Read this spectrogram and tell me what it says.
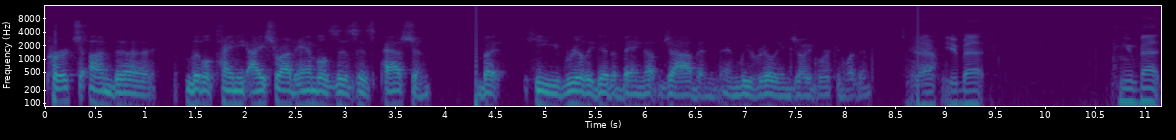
perch on the little tiny ice rod handles is his passion but he really did a bang up job and, and we really enjoyed working with him. Yeah, you bet. You bet.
